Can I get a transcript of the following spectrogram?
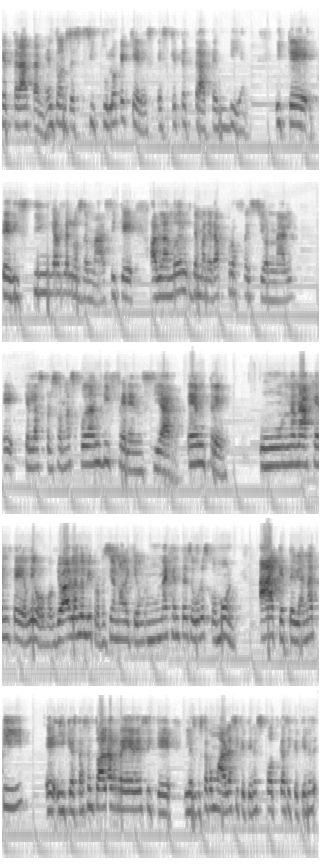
te tratan. Entonces, si tú lo que quieres es que te traten bien, y que te distingas de los demás y que hablando de, manera profesional, eh, que las personas puedan diferenciar entre un agente, digo, yo hablando en mi profesión, ¿no? De que un, agente de seguros común, ah, que te vean a ti eh, y que estás en todas las redes y que les gusta cómo hablas y que tienes podcast y que tienes,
